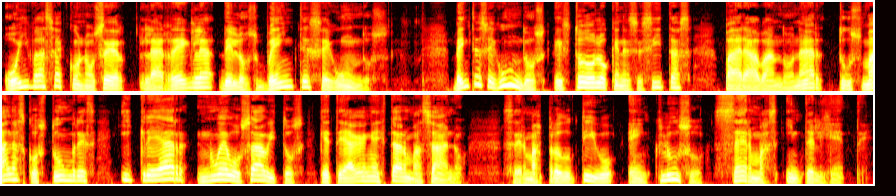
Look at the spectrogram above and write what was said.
Hoy vas a conocer la regla de los 20 segundos. 20 segundos es todo lo que necesitas para abandonar tus malas costumbres y crear nuevos hábitos que te hagan estar más sano, ser más productivo e incluso ser más inteligente.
